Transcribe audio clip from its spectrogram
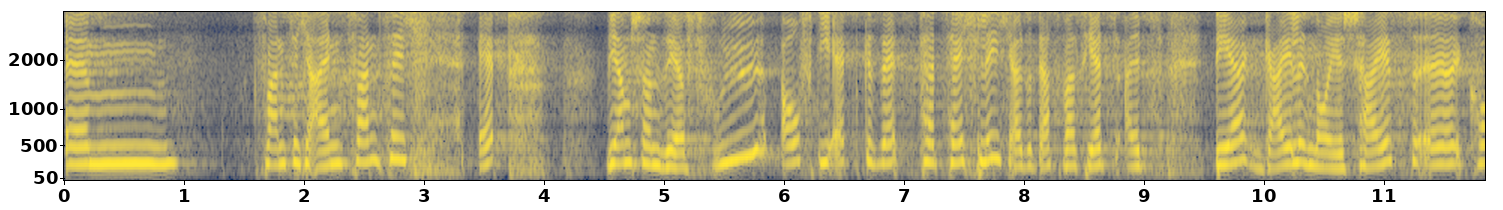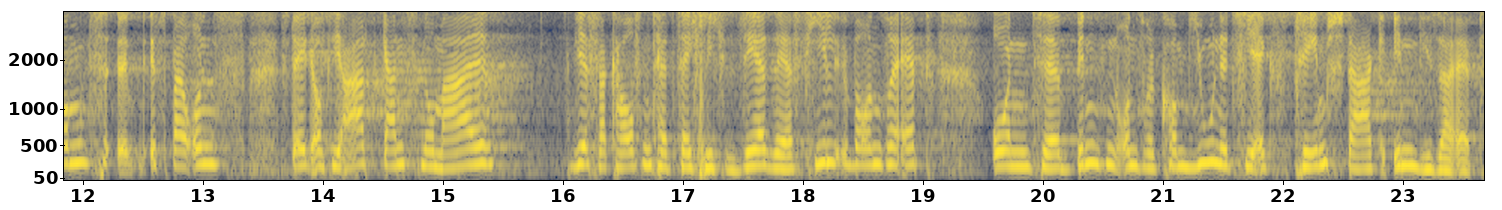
Ähm, 2021 App wir haben schon sehr früh auf die App gesetzt tatsächlich. Also das, was jetzt als der geile neue Scheiß äh, kommt, äh, ist bei uns State of the Art ganz normal. Wir verkaufen tatsächlich sehr, sehr viel über unsere App und äh, binden unsere Community extrem stark in dieser App.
